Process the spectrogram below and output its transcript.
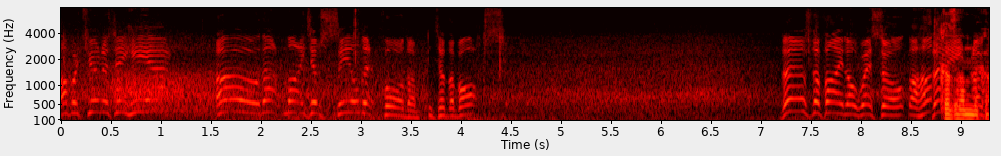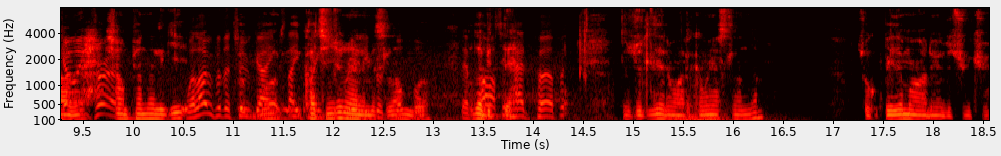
Opportunity here. Oh, that might have sealed it for them. Into the box. Kazandık abi. Şampiyonlar Ligi Well, over the two Bu games, they played kaçıncı önermesi lan bu? Bu da bitti. Özür dilerim arkama yaslandım. Çok belim ağrıyordu çünkü.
